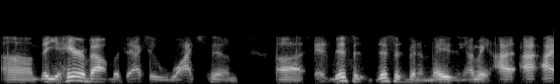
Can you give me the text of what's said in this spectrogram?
um, that you hear about, but to actually watch them uh, it, this is this has been amazing. I mean, I, I, I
